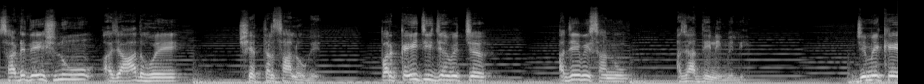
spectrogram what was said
ਸਾਡੇ ਦੇਸ਼ ਨੂੰ ਆਜ਼ਾਦ ਹੋਏ 76 ਸਾਲ ਹੋ ਗਏ, ਪਰ ਕਈ ਚੀਜ਼ਾਂ ਵਿੱਚ ਅਜੇ ਵੀ ਸਾਨੂੰ ਆਜ਼ਾਦੀ ਨਹੀਂ ਮਿਲੀ। ਜਿਵੇਂ ਕਿ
